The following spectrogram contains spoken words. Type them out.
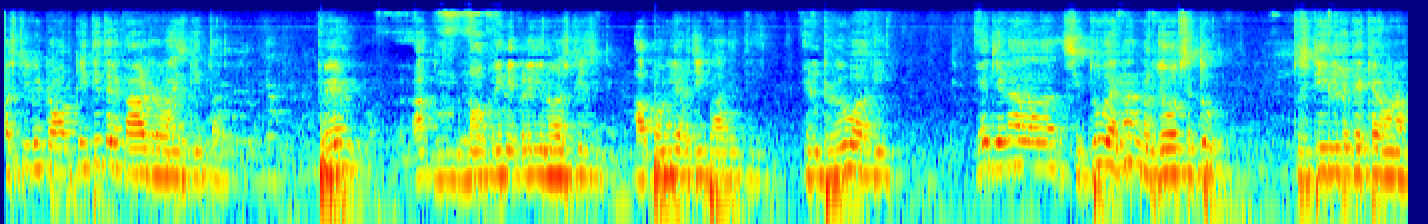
ਯੂਨੀਵਰਸਿਟੀ ਵੀ ਟੌਪ ਕੀਤੀ ਤੇ ਰਿਕਾਰਡ ਰਿਵਾਈਜ਼ ਕੀਤਾ। ਫਿਰ ਨੌਕਰੀ ਨਿਕਲੀ ਯੂਨੀਵਰਸਿਟੀ 'ਚ, ਆਪਾਂ ਵੀ ਅਰਜੀ ਪਾ ਦਿੱਤੀ। ਇੰਟਰਵਿਊ ਆ ਗਈ। ਇਹ ਜਿਹੜਾ ਸਿੱਧੂ ਹੈ ਨਾ, ਨਵਜੋਤ ਸਿੱਧੂ, ਤੁਸੀਂ ਟੀਵੀ ਤੇ ਦੇਖਿਆ ਹੋਣਾ,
